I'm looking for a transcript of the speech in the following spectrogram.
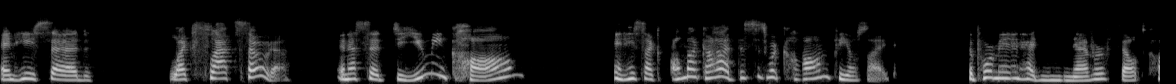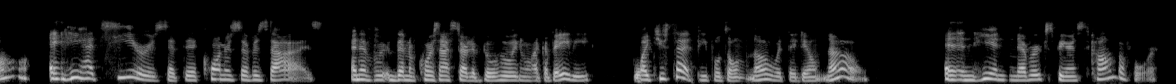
And he said like flat soda. And i said do you mean calm? And he's like oh my god this is what calm feels like. The poor man had never felt calm and he had tears at the corners of his eyes. And then of course i started boohooing like a baby like you said, people don't know what they don't know. And he had never experienced calm before.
